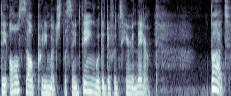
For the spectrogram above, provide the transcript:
They all sell pretty much the same thing with a difference here and there. But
